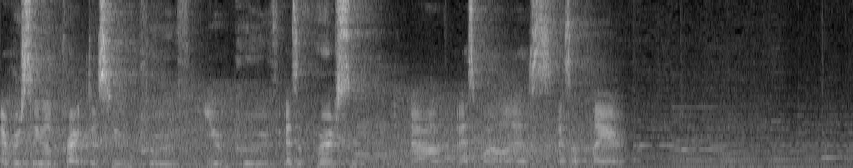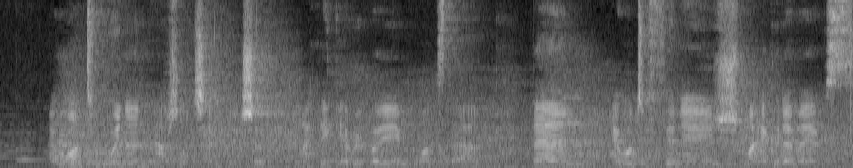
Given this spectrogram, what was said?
every single practice you improve, you improve as a person um, as well as as a player. I want to win a national championship. I think everybody wants that. Then I want to finish my academics.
